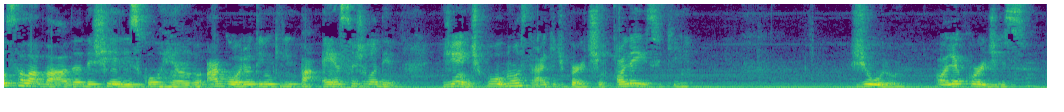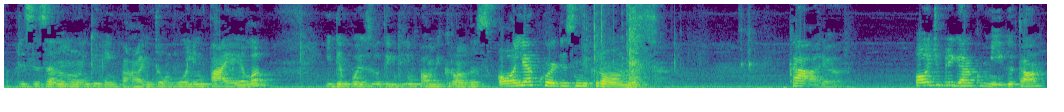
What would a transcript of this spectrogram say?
Louça lavada, deixei ele escorrendo. Agora eu tenho que limpar essa geladeira. Gente, vou mostrar aqui de pertinho. Olha isso aqui. Juro. Olha a cor disso. Tá precisando muito limpar, então vou limpar ela. E depois eu tenho que limpar o micro-ondas. Olha a cor desse micro-ondas. Cara, pode brigar comigo, tá?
